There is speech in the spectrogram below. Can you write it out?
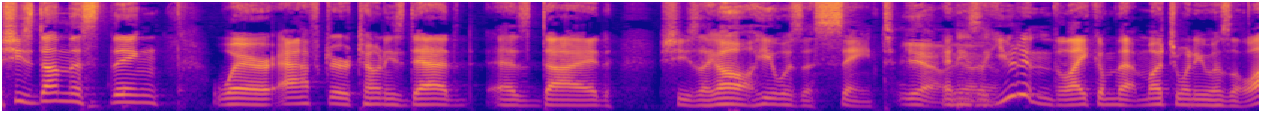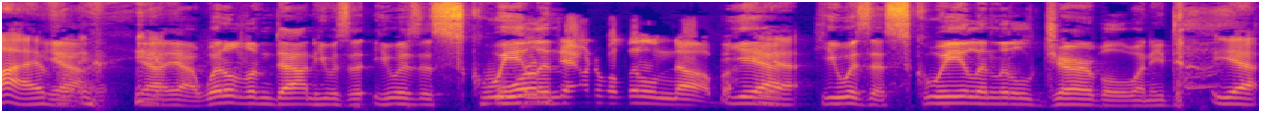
she's done this thing where after Tony's dad has died, she's like, "Oh, he was a saint." Yeah, and he's yeah, like, yeah. "You didn't like him that much when he was alive." yeah, yeah, yeah. Whittled him down. He was a, he was a Warmed squealing. down to a little nub. Yeah, Yeah. he was a squealing little gerbil when he died. yeah.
